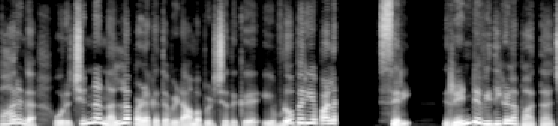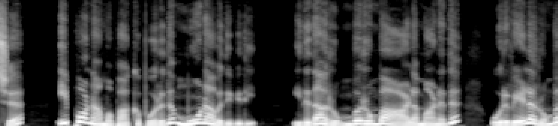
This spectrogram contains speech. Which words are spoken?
பாருங்க ஒரு சின்ன நல்ல பழக்கத்தை விடாம பிடிச்சதுக்கு எவ்ளோ பெரிய பல சரி ரெண்டு விதிகளை பார்த்தாச்சு. இப்போ நாம பார்க்க போறது மூணாவது விதி. இதுதான் ரொம்ப ரொம்ப ஆழமானது ஒருவேளை ரொம்ப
